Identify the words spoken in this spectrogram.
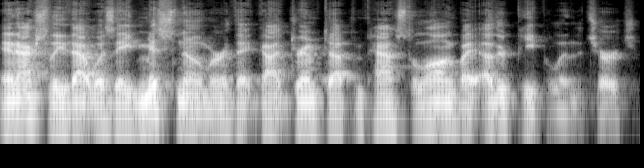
And actually, that was a misnomer that got dreamt up and passed along by other people in the church.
